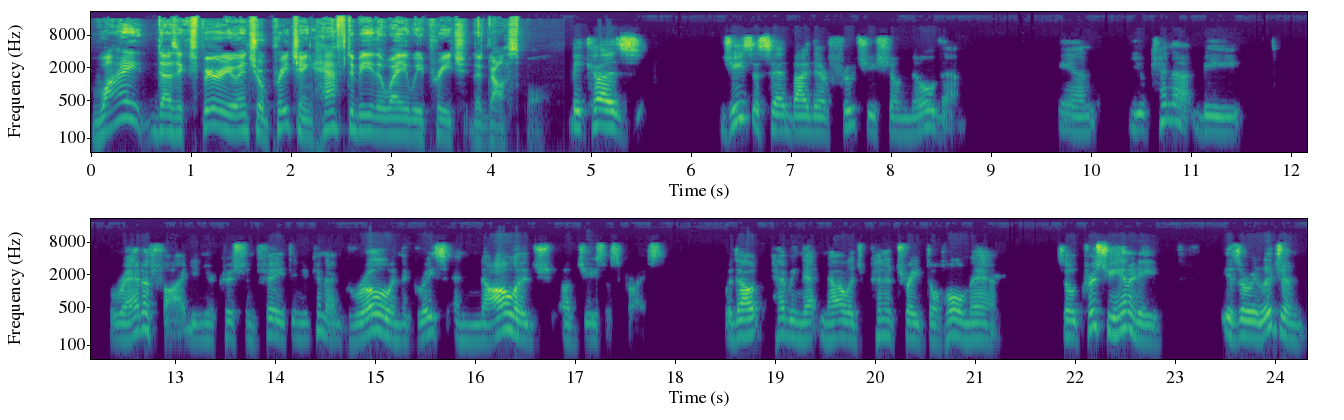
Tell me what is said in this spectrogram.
Why does experiential preaching have to be the way we preach the gospel? Because Jesus said, "By their fruits ye shall know them," and you cannot be ratified in your Christian faith, and you cannot grow in the grace and knowledge of Jesus Christ without having that knowledge penetrate the whole man. So Christianity is a religion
